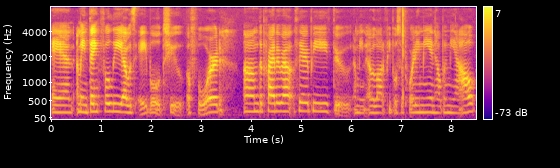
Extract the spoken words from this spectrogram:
and I mean, thankfully I was able to afford um the private route therapy through I mean, a lot of people supporting me and helping me out.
